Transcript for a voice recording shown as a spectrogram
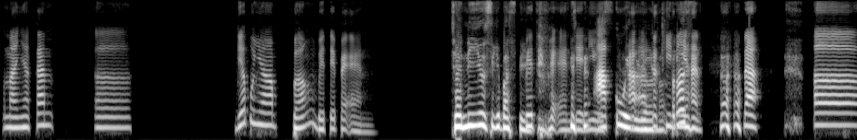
menanyakan eh dia punya bank BTPN Jenius sih pasti. BTPN Genius Aku ini, Ah, ah, Yono. kekinian nah eh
